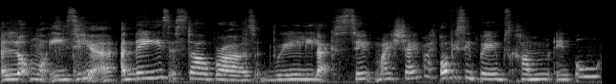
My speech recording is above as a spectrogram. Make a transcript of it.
a lot more easier. And these style bras really like suit my shape. Obviously boobs come in all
